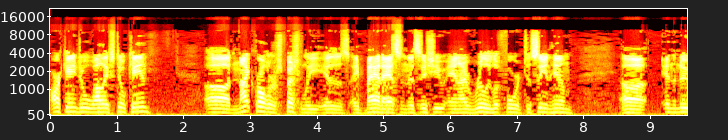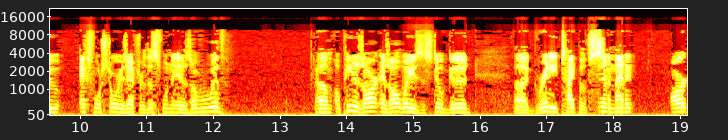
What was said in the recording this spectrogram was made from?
Archangel while they still can. Uh, Nightcrawler especially is a badass in this issue, and I really look forward to seeing him uh, in the new X-Force stories after this one is over with. Um, Opeña's art, as always, is still good. Uh, gritty type of cinematic art,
